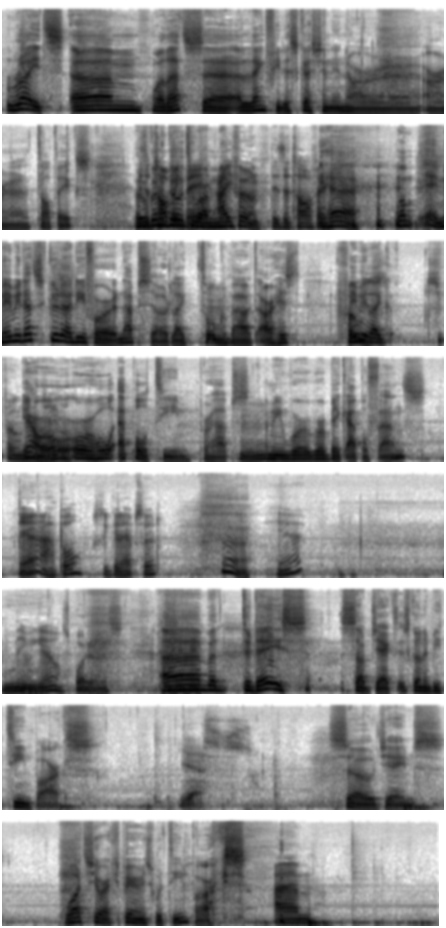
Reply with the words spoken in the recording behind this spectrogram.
Right. Um, well, that's uh, a lengthy discussion in our uh, our uh, topics. But There's we're going to topic go to our ma- iPhone. There's a topic. yeah. well, hey, maybe that's a good idea for an episode. Like talk Mm. about our history. Maybe like yeah, in or, or a whole Apple team, perhaps. Mm. I mean, we're we're big Apple fans. yeah. Apple. It's a good episode. Huh. Yeah. There we go. Spoilers. uh, but today's subject is going to be theme parks. Yes. So, James, what's your experience with theme parks? Um,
